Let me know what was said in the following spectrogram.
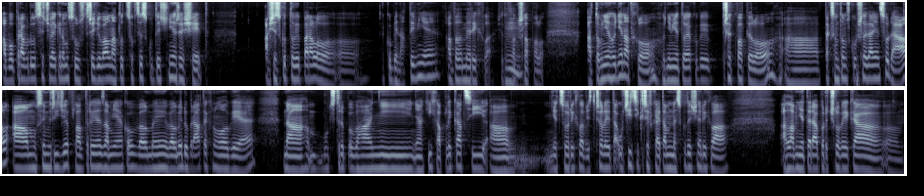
a opravdu se člověk jenom soustředoval na to, co chce skutečně řešit. A všechno to vypadalo uh, jakoby nativně a velmi rychle, že to hmm. fakt šlapalo. A to mě hodně nadchlo, hodně mě to jakoby překvapilo a tak jsem tam zkoušel dát něco dál a musím říct, že Flutter je za mě jako velmi, velmi dobrá technologie na bootstrapování nějakých aplikací a něco rychle vystřelit. A učící křivka je tam neskutečně rychlá. A hlavně teda pro člověka, eh,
